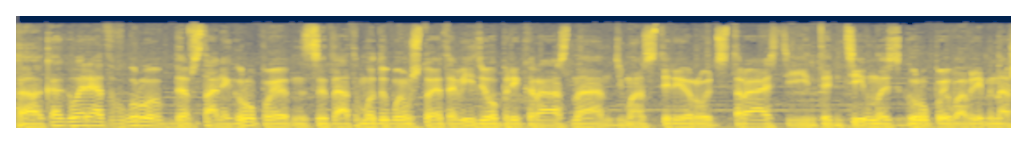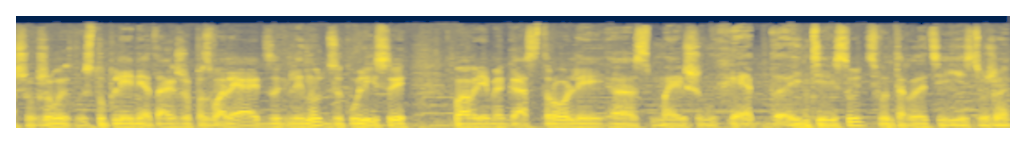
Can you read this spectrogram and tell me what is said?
А, Как говорят в, гру- да, в стане группы, цитата, мы думаем, что это видео прекрасно демонстрирует страсть и интенсивность группы во время наших живых выступлений, а также позволяет заглянуть за кулисы во время гастролей э, с Machine Head. Интересуйтесь, в интернете есть уже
